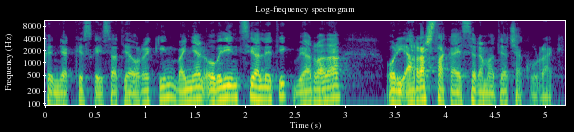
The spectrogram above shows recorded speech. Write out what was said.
jendeak kezka izatea horrekin, baina obedientzialetik behar bada hori arrastaka ez eramatea txakurrak.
